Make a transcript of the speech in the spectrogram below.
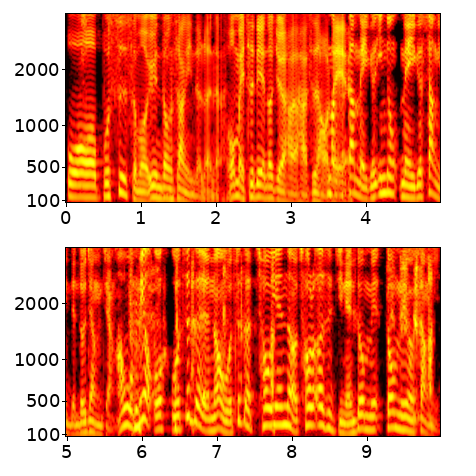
我不是什么运动上瘾的人啊！我每次练都觉得好还是好累、啊。但每个运动每个上瘾的人都这样讲啊！我没有，我我这个人呢、哦，我这个抽烟呢，抽了二十几年都没都没有上瘾。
